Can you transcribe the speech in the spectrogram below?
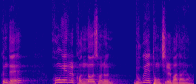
근데 홍해를 건너서는 누구의 통치를 받아요?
